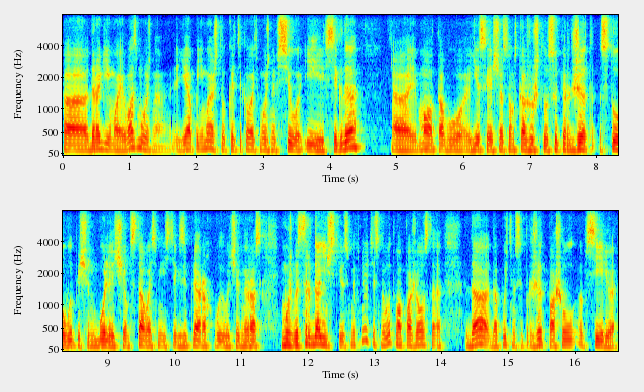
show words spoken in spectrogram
Дорогие мои, возможно. Я понимаю, что критиковать можно все и всегда – а, мало того, если я сейчас вам скажу, что Суперджет 100 выпущен более чем в 180 экземплярах, вы в очередной раз, может быть, сардонически усмехнетесь, но вот вам, пожалуйста, да, допустим, Суперджет пошел в серию.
